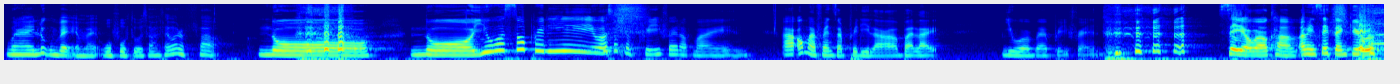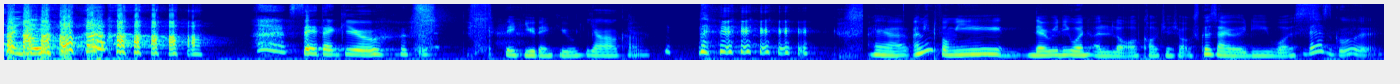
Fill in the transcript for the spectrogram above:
When I look back at my old photos, I was like, what the fuck? No, no, you were so pretty. You were such a pretty friend of mine. Uh, all my friends are pretty lah, but like, you were a very pretty friend. say you're welcome. I mean, say thank you. say thank you. Thank you, thank you. You're welcome. Yeah, I mean, for me, there really weren't a lot of culture shocks because I already was. That's good.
